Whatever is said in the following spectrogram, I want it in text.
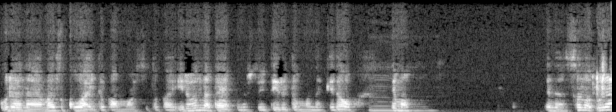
占いはまず怖いとか思う人とか、いろんなタイプの人いてると思うんだけど、でもその占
